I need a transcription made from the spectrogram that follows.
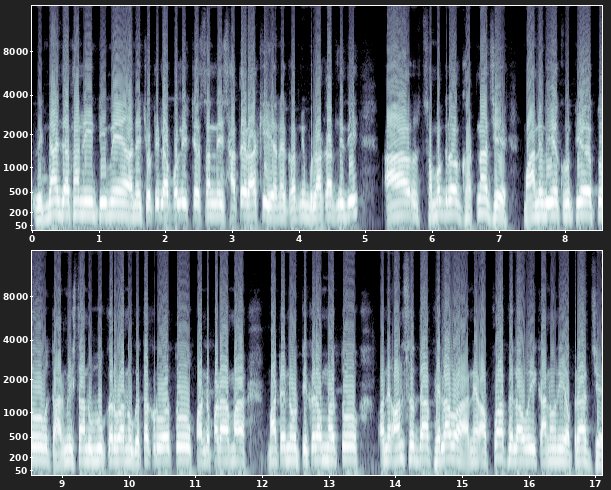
વિજ્ઞાન જાથાની ટીમે અને ચોટીલા પોલીસ સ્ટેશનની સાથે રાખી અને ઘરની મુલાકાત લીધી. આ સમગ્ર ઘટના છે, માનવીય કૃત્ય હતું, ધાર્મિક સ્થાન ઊભું કરવાનું ગતકડું હતું, પાંડપાડા માટેનો તિકડમ હતું અને અંધશ્રદ્ધા ફેલાવવા અને અફવા ફેલાવવી કાનૂની અપરાધ છે.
